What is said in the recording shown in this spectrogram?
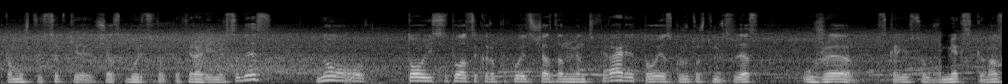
Потому что все-таки сейчас борется только Феррари и Мерседес. Но той ситуации, которая проходит сейчас в данный момент в Феррари, то я скажу то, что Мерседес уже, скорее всего, в Мексике у нас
